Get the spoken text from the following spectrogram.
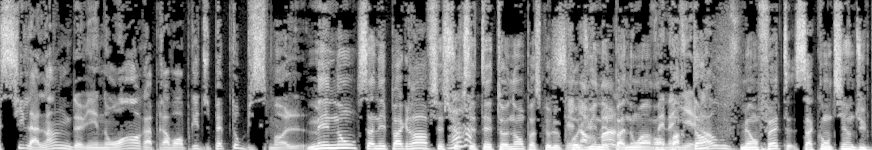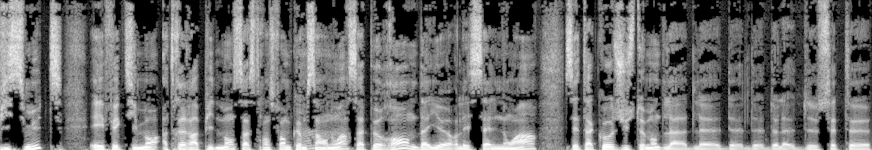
si la langue devient noire après avoir pris du Pepto-Bismol? Mais non, ça n'est pas grave. C'est sûr que c'est étonnant parce que le produit n'est pas noir Mais en partant. Mais en fait, ça contient du bismuth. Et effectivement, très rapidement, ça se transforme comme ça en noir. Ça peut rendre d'ailleurs les selles noires. C'est à cause justement de la, de la- de, de, de la- de cette, euh,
